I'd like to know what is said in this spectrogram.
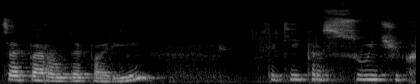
Це Перл де Парі. Такий красунчик.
